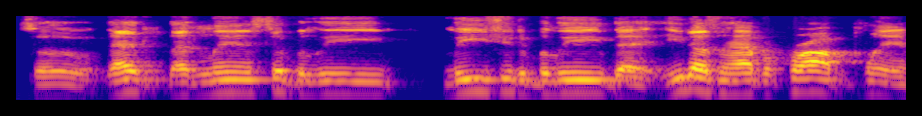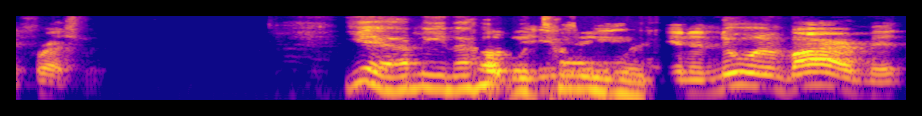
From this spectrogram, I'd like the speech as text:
So that that lends to believe leads you to believe that he doesn't have a problem playing freshman. Yeah, I mean, I hope with Tommy would... in a new environment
